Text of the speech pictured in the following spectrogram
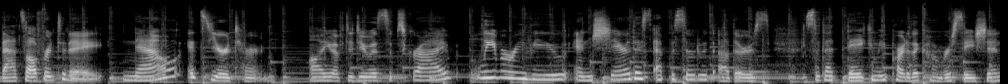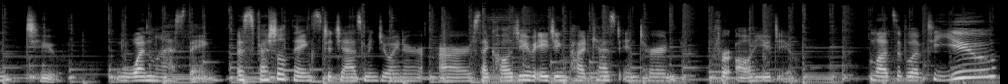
That's all for today. Now it's your turn. All you have to do is subscribe, leave a review, and share this episode with others so that they can be part of the conversation too. One last thing a special thanks to Jasmine Joyner, our Psychology of Aging podcast intern, for all you do. Lots of love to you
